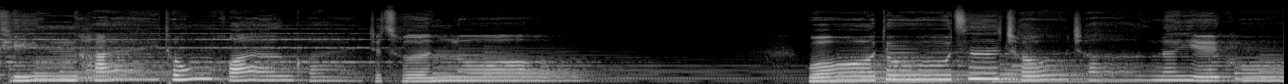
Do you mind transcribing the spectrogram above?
听孩童欢快着村落，我独自惆怅了夜空。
